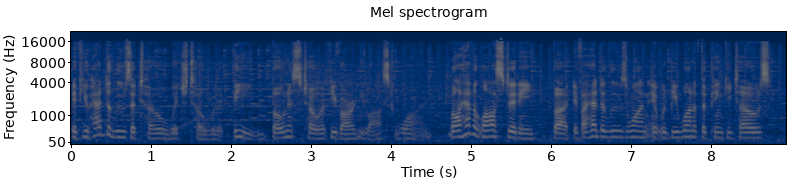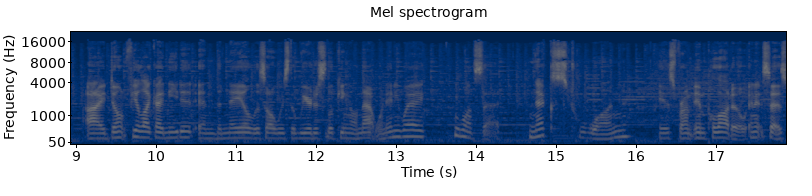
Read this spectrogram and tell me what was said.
if you had to lose a toe, which toe would it be? Bonus toe if you've already lost one. Well, I haven't lost any, but if I had to lose one, it would be one of the pinky toes. I don't feel like I need it, and the nail is always the weirdest looking on that one anyway. Who wants that? Next one is from Impalato, and it says,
